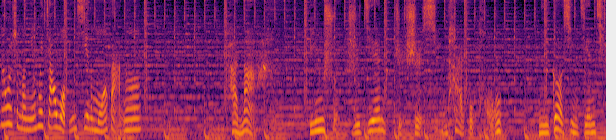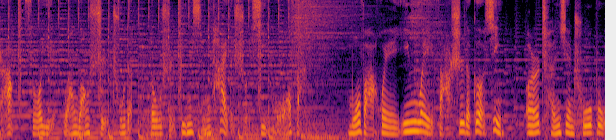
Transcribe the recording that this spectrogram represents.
那为什么您会教我冰系的魔法呢？汉娜，冰水之间只是形态不同，你个性坚强，所以往往使出的都是冰形态的水系魔法。魔法会因为法师的个性。而呈现出不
